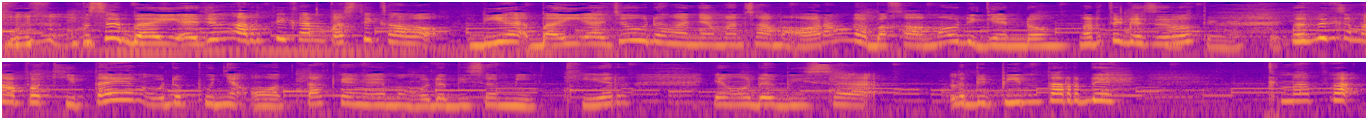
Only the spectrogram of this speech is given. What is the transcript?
Maksudnya bayi aja ngerti kan pasti kalau dia bayi aja udah gak nyaman sama orang nggak bakal mau digendong. Ngerti gak sih ngerti tapi kenapa kita yang udah punya otak yang emang udah bisa mikir yang udah bisa lebih pintar deh? Kenapa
